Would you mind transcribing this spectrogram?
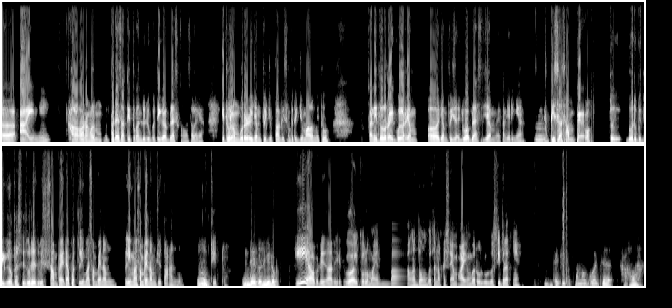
eh, A ini kalau orang lem, pada saat itu kan 2013 kalau nggak salah ya itu lembur dari jam 7 pagi sampai 7 malam itu kan itu reguler yang eh, jam 7 12 jam ya kan jadinya Hmm. bisa sampai waktu 2013 itu udah bisa sampai dapat 5 sampai 6 5 sampai 6 jutaan loh Hmm, gitu. gede tuh segitu. Iya saat itu. Wah itu lumayan banget dong buat anak SMA yang baru lulus ibaratnya. Gaji pertama gua aja kalah.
